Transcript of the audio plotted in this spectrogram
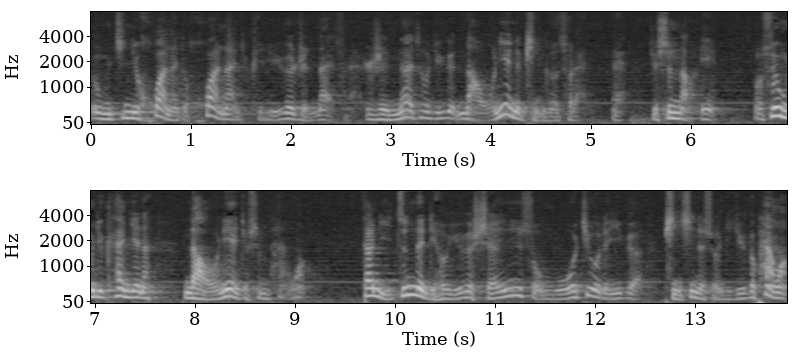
我们经历患难，就患难就可以有一个忍耐出来，忍耐之后就一个老练的品格出来，哎，就生老练，所以我们就看见呢，老练就生盼望。当你真的里头有一个神所磨就的一个品性的时候，你就有个盼望。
